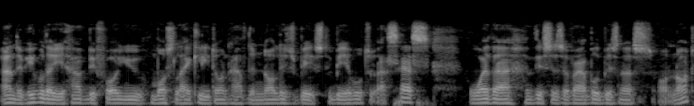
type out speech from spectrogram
and the people that you have before you most likely don't have the knowledge base to be able to assess whether this is a viable business or not.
